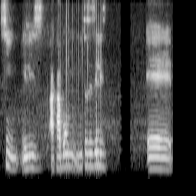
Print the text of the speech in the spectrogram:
sim, eles acabam, muitas vezes eles é,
